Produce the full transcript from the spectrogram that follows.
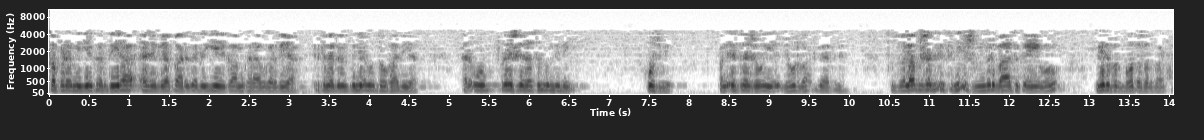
कपड़े में ये कर दिया, ऐसे व्यापार कर ये काम खराब कर दिया, इतने दिन दुनिया को धोखा दिया। और वो प्रेस के साथ संबंधी नहीं, कुछ भी। इस तरह से वो ये झूठ बात कहते हैं। तो ज्वाला प्रसाद इतनी सुंदर बात कही, वो मेरे पर बहुत असर पड़ा।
